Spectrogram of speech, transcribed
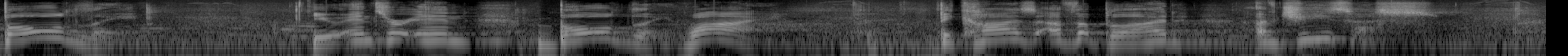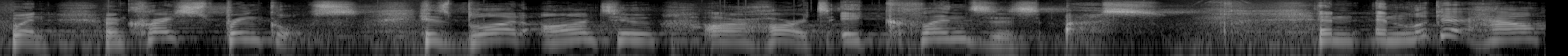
boldly. You enter in boldly. Why? because of the blood of Jesus. When, when Christ sprinkles his blood onto our hearts, it cleanses us. And, and look at how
